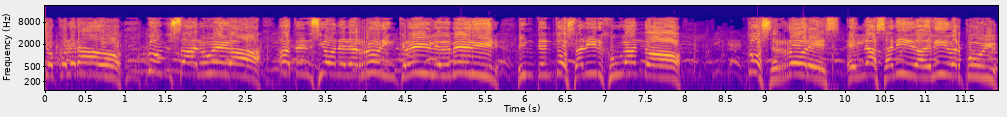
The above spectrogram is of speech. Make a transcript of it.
¡Gol colorado! Gonzalo Vega. Atención, el error increíble de Merin. Intentó salir jugando. Dos errores en la salida de Liverpool.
